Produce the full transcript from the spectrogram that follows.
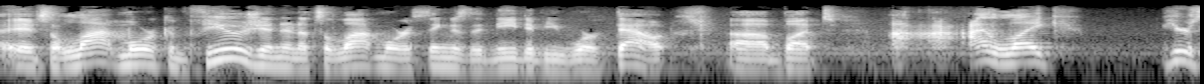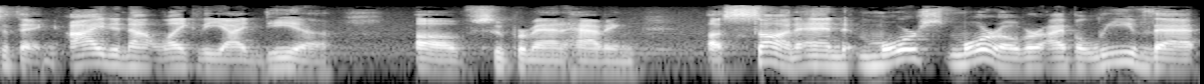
it's a lot more confusion, and it's a lot more things that need to be worked out. Uh, but I, I like. Here's the thing: I did not like the idea of Superman having a son, and more, moreover, I believe that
